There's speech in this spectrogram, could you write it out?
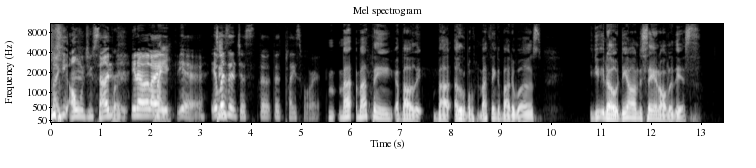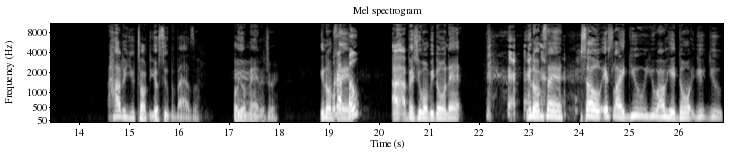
Like he owned you, son. Right. You know, like Right. yeah. It See- wasn't just the the place for it. my my thing about it about a little my thing about it was you, you know Deion is saying all of this. How do you talk to your supervisor or your mm. manager? You know what, What I'm up, saying? boo? I, I bet you won't be doing that. you know what I'm saying? So it's like you you out here doing you you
